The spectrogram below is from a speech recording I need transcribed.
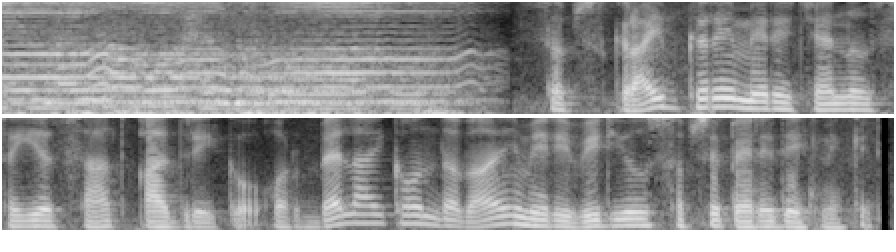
إلا الله محمد رسول سبسکرائب کریں میرے چینل سید سعد قادری کو اور بیل آئیکن دبائیں میری ویڈیو سب سے پہلے دیکھنے کے لیے.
